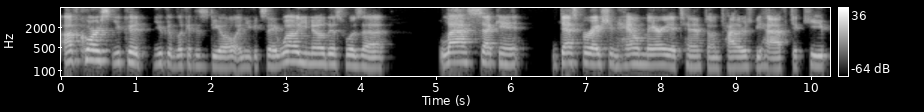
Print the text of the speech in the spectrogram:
of course, you could you could look at this deal and you could say, well, you know, this was a last second desperation Hail Mary attempt on Tyler's behalf to keep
